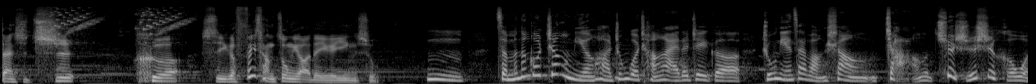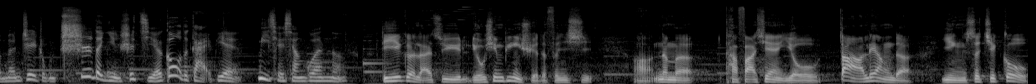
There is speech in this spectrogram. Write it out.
但是吃、喝是一个非常重要的一个因素。嗯。怎么能够证明哈中国肠癌的这个逐年在往上涨，确实是和我们这种吃的饮食结构的改变密切相关呢？第一个来自于流行病学的分析，啊，那么他发现有大量的饮食结构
